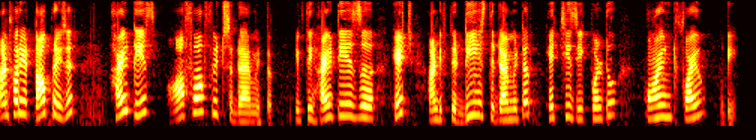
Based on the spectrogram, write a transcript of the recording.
And for a top riser height is half of its diameter. If the height is uh, h and if the d is the diameter, h is equal to 0.5 d.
